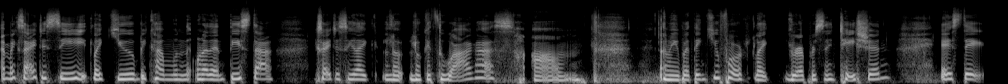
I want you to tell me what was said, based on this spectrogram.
I'm excited to see like you become un- una dentista. Excited to see like lo, lo que tú hagas. Um, I mean, but thank you for like your representation. Este,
